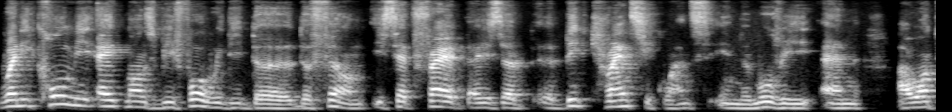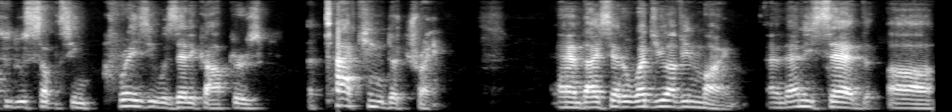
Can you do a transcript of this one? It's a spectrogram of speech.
When he called me eight months before we did the, the film, he said, Fred, there is a, a big train sequence in the movie, and I want to do something crazy with helicopters attacking the train. And I said, What do you have in mind? And then he said, uh,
